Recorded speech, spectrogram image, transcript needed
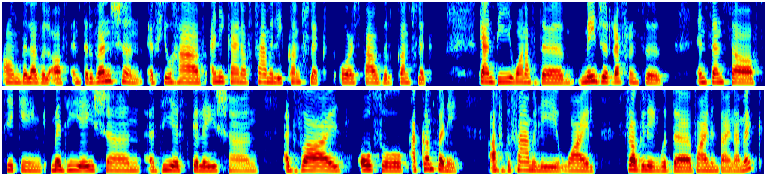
on the level of intervention if you have any kind of family conflict or spousal conflict can be one of the major references in sense of seeking mediation, de-escalation, advise, also accompany of the family while struggling with the violent dynamic.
